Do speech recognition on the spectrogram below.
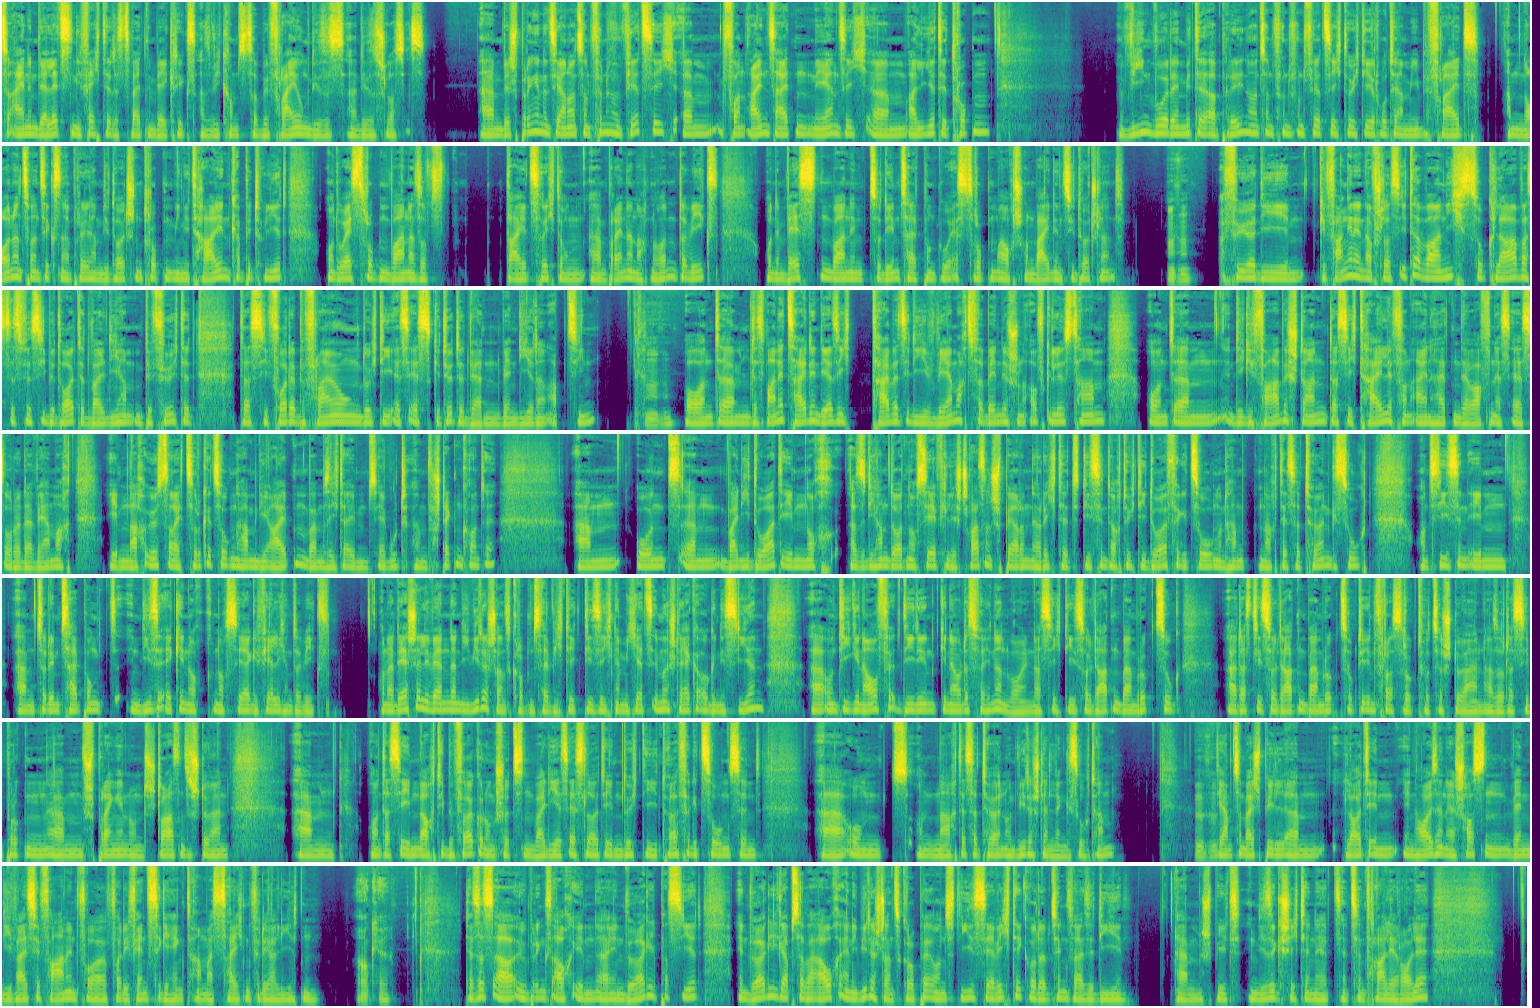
Zu einem der letzten Gefechte des Zweiten Weltkriegs. Also wie kommt es zur Befreiung dieses, äh, dieses Schlosses? Ähm, wir springen ins Jahr 1945. Ähm, von allen Seiten nähern sich ähm, alliierte Truppen. Wien wurde Mitte April 1945 durch die Rote Armee befreit. Am 29. April haben die deutschen Truppen in Italien kapituliert und US-Truppen waren also da jetzt Richtung äh, Brenner nach Norden unterwegs. Und im Westen waren im, zu dem Zeitpunkt US-Truppen auch schon weit in Süddeutschland. Mhm für die Gefangenen auf Schloss Ita war nicht so klar, was das für sie bedeutet, weil die haben befürchtet, dass sie vor der Befreiung durch die SS getötet werden, wenn die dann abziehen. Mhm. Und ähm, das war eine Zeit, in der sich teilweise die Wehrmachtsverbände schon aufgelöst haben und ähm, die Gefahr bestand, dass sich Teile von Einheiten der Waffen-SS oder der Wehrmacht eben nach Österreich zurückgezogen haben in die Alpen, weil man sich da eben sehr gut ähm, verstecken konnte. Ähm, und ähm, weil die dort eben noch, also die haben dort noch sehr viele Straßensperren errichtet, die sind auch durch die Dörfer gezogen und haben nach Deserteuren gesucht. Und die sind eben ähm, zu dem Zeitpunkt in dieser Ecke noch, noch sehr gefährlich unterwegs. Und an der Stelle werden dann die Widerstandsgruppen sehr wichtig, die sich nämlich jetzt immer stärker organisieren äh, und die genau, die den, genau das verhindern wollen, dass sich die Soldaten beim Rückzug äh, dass die Soldaten beim Rückzug die Infrastruktur zerstören, also dass sie Brücken ähm, sprengen und Straßen zerstören ähm, und dass sie eben auch die Bevölkerung schützen, weil die SS-Leute eben durch die Dörfer gezogen sind äh, und, und nach Deserteuren und Widerständlern gesucht haben. Mhm. Die haben zum Beispiel ähm, Leute in, in Häusern erschossen, wenn die weiße Fahnen vor, vor die Fenster gehängt haben, als Zeichen für die Alliierten. Okay. Das ist äh, übrigens auch in, äh, in Wörgl passiert. In Wörgl gab es aber auch eine Widerstandsgruppe und die ist sehr wichtig oder beziehungsweise die ähm, spielt in dieser Geschichte eine, eine zentrale Rolle.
